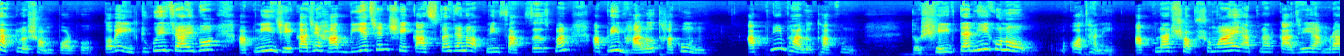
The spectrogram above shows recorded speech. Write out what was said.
থাকল সম্পর্ক, তবে এইটুকুই চাইব, আপনি যে কাজে হাত দিয়েছেন সেই কাজটা যেন আপনি সাকসেস পান, আপনি ভালো থাকুন, আপনি ভালো থাকুন। তো সেইটা নিয়ে কোনো কথা নেই। আপনার সব সময় আপনার কাজে আমরা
